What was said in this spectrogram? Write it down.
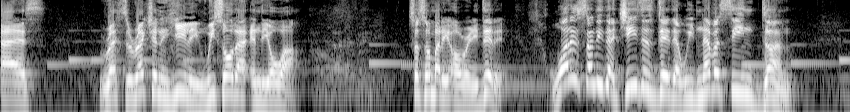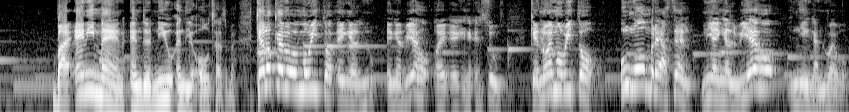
as resurrection and healing, we saw that in the OR. So somebody already did it. What is something that Jesus did that we never seen done by any man in the New and the Old Testament? ¿Qué es lo que hemos visto en el, en el viejo, en, en Jesús? Que no hemos visto un hombre hacer ni en el viejo ni en el nuevo.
